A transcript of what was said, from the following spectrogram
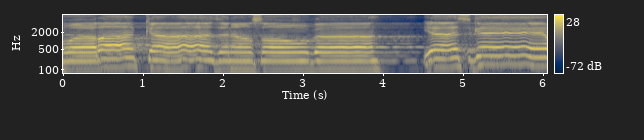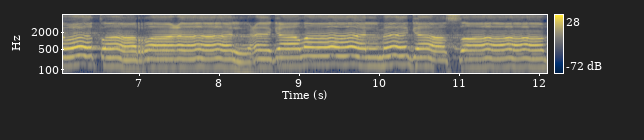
وركز نصوبه يسقي وطرع العقل المقصب.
